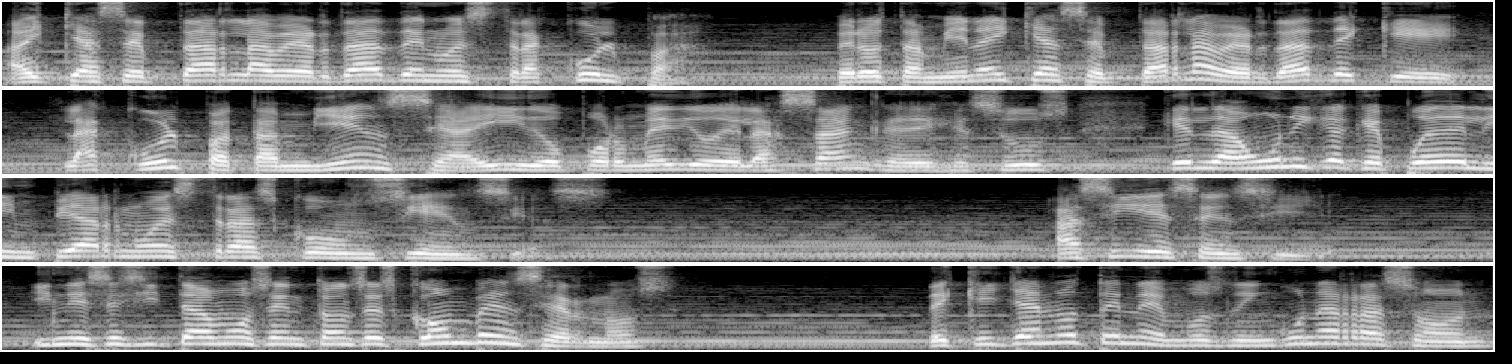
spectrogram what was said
Hay que aceptar la verdad de nuestra culpa, pero también hay que aceptar la verdad de que la culpa también se ha ido por medio de la sangre de Jesús, que es la única que puede limpiar nuestras conciencias. Así es sencillo. Y necesitamos entonces convencernos de que ya no tenemos ninguna razón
